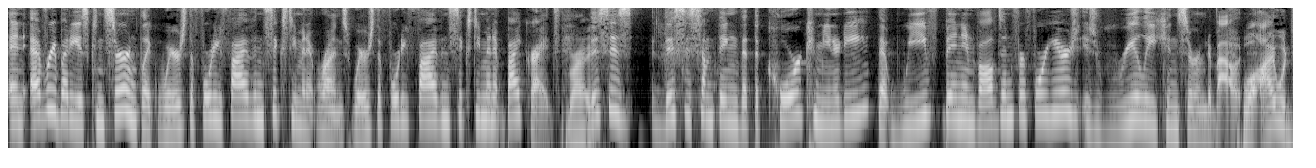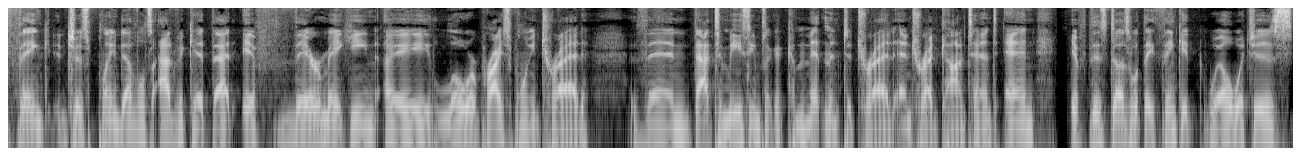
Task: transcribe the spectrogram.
and everybody is concerned like where's the 45 and 60 minute runs? Where's the 45 and 60 minute bike rides? Right. This is this is something that the core community that we've been involved in for 4 years is really concerned about. Well, I would think, just plain devil's advocate, that if they're making a lower price point tread, then that to me seems like a commitment to tread and tread content. And if this does what they think it will, which is,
